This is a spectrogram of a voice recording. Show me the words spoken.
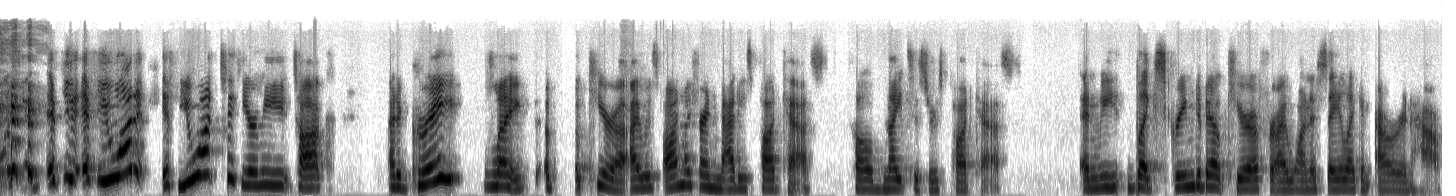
listen, if you if you want if you want to hear me talk at a great length about Qi'ra, I was on my friend Maddie's podcast called Night Sisters Podcast, and we like screamed about Qi'ra for I want to say like an hour and a half.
